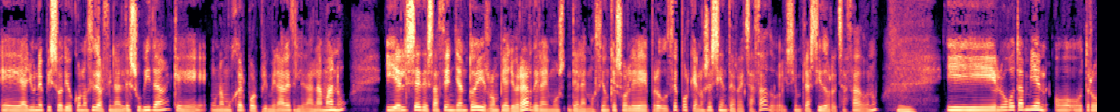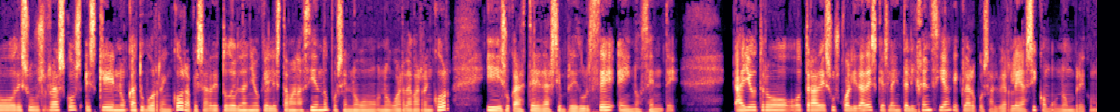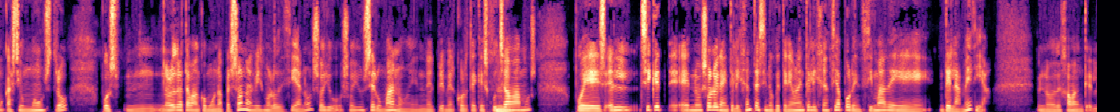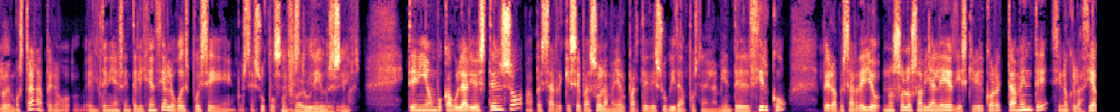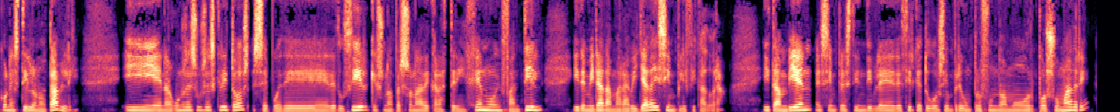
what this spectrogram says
Eh, hay un episodio conocido al final de su vida que una mujer por primera vez le da la mano y él se deshace en llanto y rompe a llorar de la, de la emoción que eso le produce porque no se siente rechazado. Él siempre ha sido rechazado, ¿no? Mm. Y luego también otro de sus rasgos es que nunca tuvo rencor, a pesar de todo el daño que le estaban haciendo, pues él no, no guardaba rencor y su carácter era siempre dulce e inocente. Hay otro, otra de sus cualidades que es la inteligencia, que claro, pues al verle así como un hombre, como casi un monstruo, pues mm, no lo trataban como una persona, él mismo lo decía, ¿no? Soy, soy un ser humano. En el primer corte que escuchábamos, pues él sí que eh, no solo era inteligente, sino que tenía una inteligencia por encima de, de la media no dejaban que lo demostrara, pero él tenía esa inteligencia, luego después se, pues se supo con estudios y demás. Tenía un vocabulario extenso, a pesar de que se pasó la mayor parte de su vida pues en el ambiente del circo, pero a pesar de ello no solo sabía leer y escribir correctamente, sino que lo hacía con estilo notable. Y en algunos de sus escritos se puede deducir que es una persona de carácter ingenuo, infantil y de mirada maravillada y simplificadora. Y también es imprescindible decir que tuvo siempre un profundo amor por su madre,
